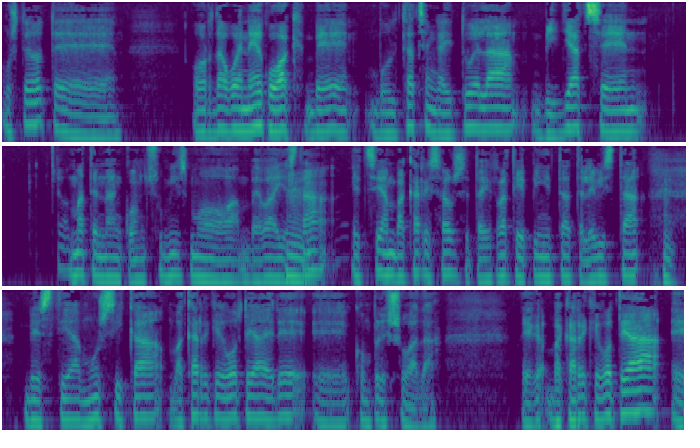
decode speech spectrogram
uste dut, e, hor dagoen egoak be bultatzen gaituela, bilatzen, ematen dan konsumismo bebai, ez da? Hmm. Etxean bakarri zauz eta irrati epinita, telebista, hmm. bestia, musika, bakarrik egotea ere e, komplexoa da. E, bakarrik egotea e,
